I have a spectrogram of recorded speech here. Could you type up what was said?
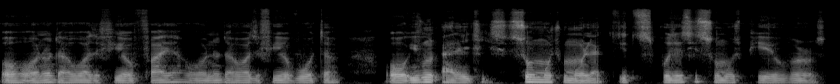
or another who has a fear of fire, or another who has a fear of water, or even allergies. So much more like it possesses so much fear over us.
